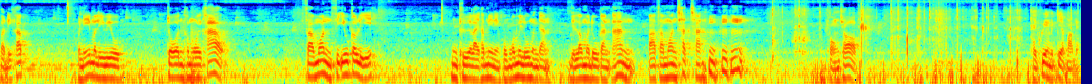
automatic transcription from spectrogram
สวัสดีครับ วันนี้มารีวิว โจรขโมยข้าวแซลมอนซีอิ๊วเกาหลี มันคืออะไรครับนี่เนี่ยผมก็ไม่รู้เหมือนกัน เดี๋ยวเรามาดูกันอ่านปลาแซลมอนชัดชันของชอบไข่เครื่องตะเกียบมาเนี่ย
